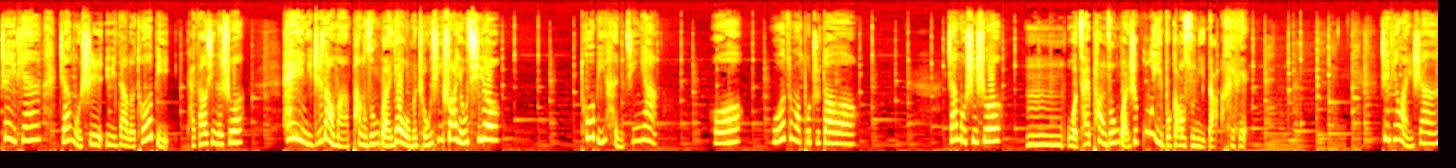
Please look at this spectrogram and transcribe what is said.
这一天，詹姆士遇到了托比，他高兴地说：“嘿，你知道吗？胖总管要我们重新刷油漆哦。”托比很惊讶：“哦，我怎么不知道啊？”詹姆士说：“嗯，我猜胖总管是故意不告诉你的，嘿嘿。”这天晚上，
